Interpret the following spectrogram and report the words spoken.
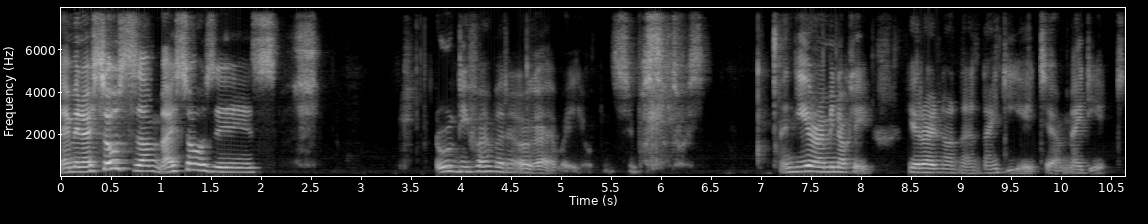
I mean, I saw some, I saw this rook d5, but okay, wait, simple choice. And here, I mean, okay, here I know 98, um, 98.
